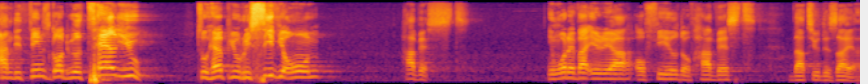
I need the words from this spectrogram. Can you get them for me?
and the things God will tell you to help you receive your own harvest. in whatever area or field of harvest that you desire.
